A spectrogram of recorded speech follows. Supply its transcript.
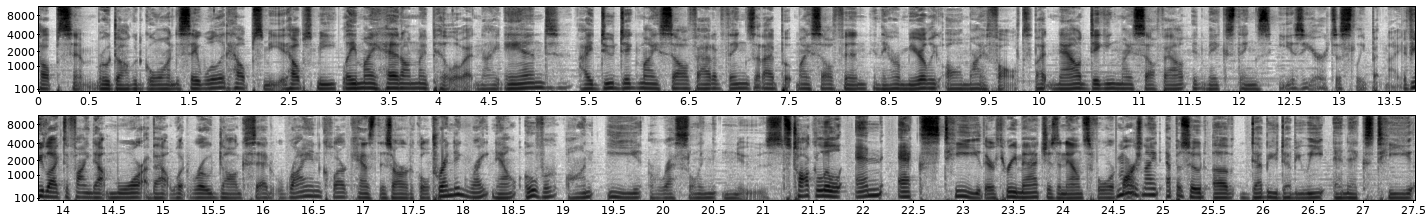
helps him. Road Dogg would go on to say, Well, it helps me. It helps me lay my head on my pillow at night. And I do dig myself out of things that I put myself in, and they are merely all my fault. But now digging myself out, it makes things easier to sleep at night. If you'd like to find out more about what Road Dogg said, Ryan Clark has this article trending right now over on E Wrestling News. Let's talk a little NXT. There are three matches announced for tomorrow's night episode of WWE NXT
